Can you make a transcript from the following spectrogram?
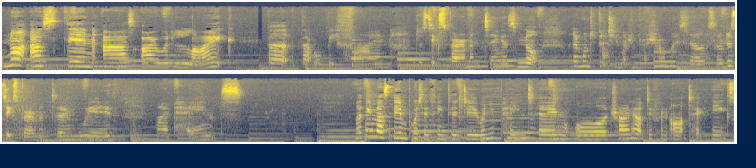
not as thin as I would like, but that will be fine. I'm just experimenting. It's not, I don't want to put too much pressure on myself, so I'm just experimenting with. I think that's the important thing to do when you're painting or trying out different art techniques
